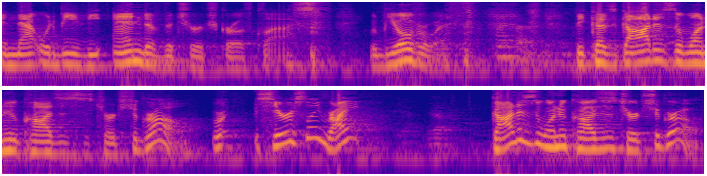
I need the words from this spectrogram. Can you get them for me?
and that would be the end of the church growth class. It would be over with. Because God is the one who causes his church to grow. Seriously, right? God is the one who causes church to grow.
